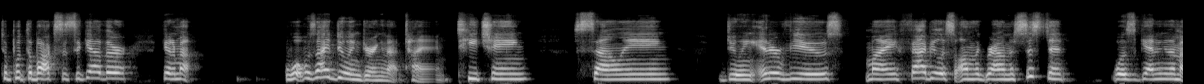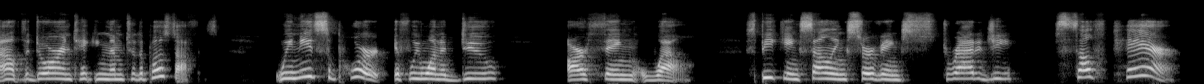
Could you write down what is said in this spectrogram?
to put the boxes together, get them out. What was I doing during that time? Teaching, selling, doing interviews. My fabulous on the ground assistant was getting them out the door and taking them to the post office. We need support if we want to do our thing well. Speaking, selling, serving, strategy, self care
